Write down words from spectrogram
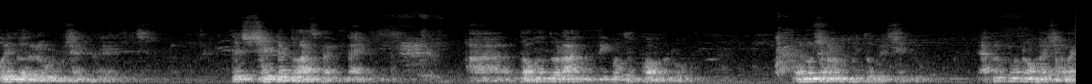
ওই দলের অনুসারী হয়ে গেছে। সেটা তো আজকাল নাই। তখন তো রাজনীতি কত কম লোক। অনুসরণ করতে বেশি লোক। এখন মনে হয় সবাই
